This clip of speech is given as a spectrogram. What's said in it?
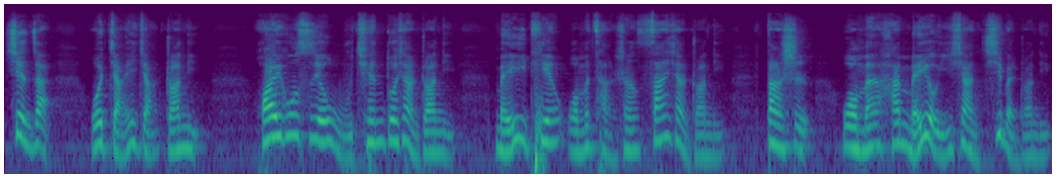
现在我讲一讲专利。华为公司有五千多项专利。每一天我们产生三项专利，但是我们还没有一项基本专利，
